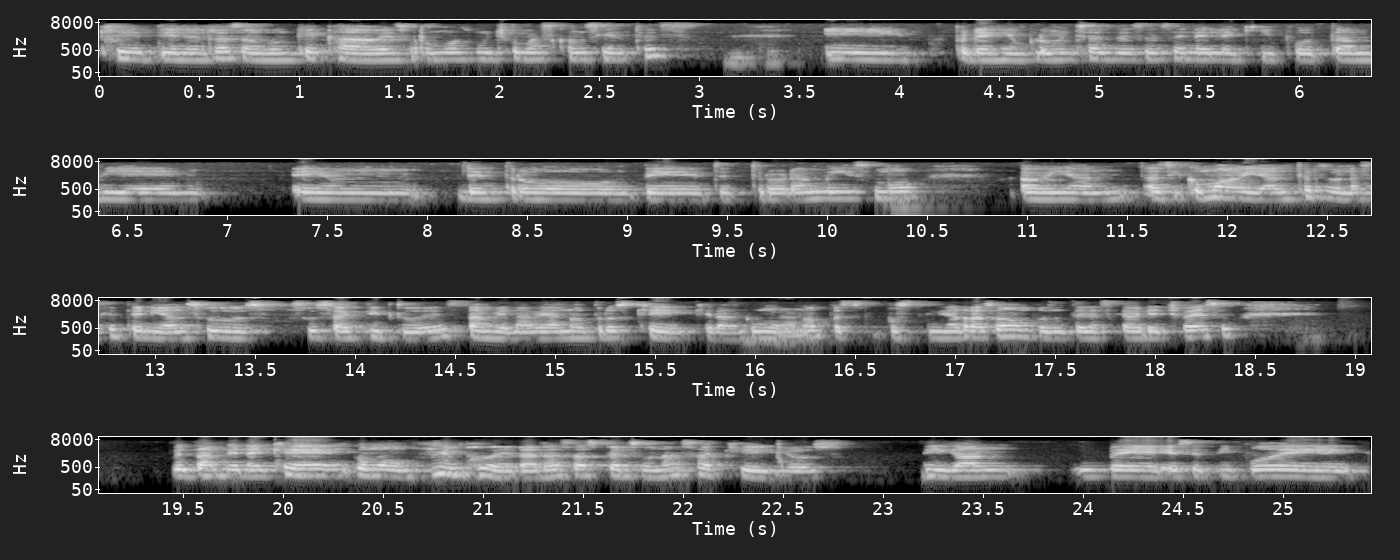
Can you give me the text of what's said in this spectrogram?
que tienes razón con que cada vez somos mucho más conscientes y, por ejemplo, muchas veces en el equipo también, eh, dentro de, dentro ahora mismo, habían, así como habían personas que tenían sus, sus actitudes, también habían otros que, que eran como, claro. no, pues, pues tenías razón, pues no tenías que haber hecho eso. Pero también hay que como empoderar a esas personas a que ellos digan de ese tipo de,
